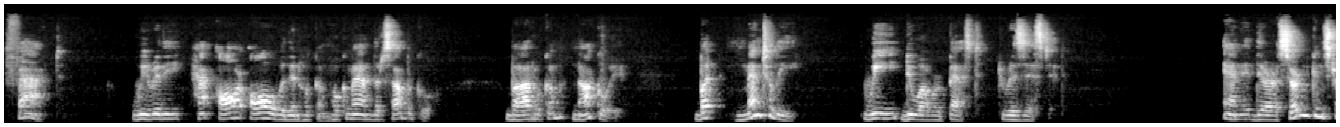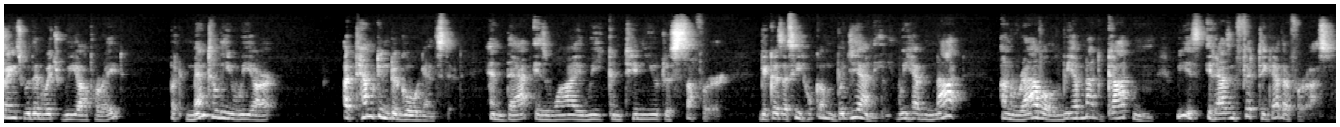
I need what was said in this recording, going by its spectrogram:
fact, we really are all within hukam. Hukam andar sabko. Bar hukam na koi. But mentally, we do our best to resist it. And there are certain constraints within which we operate, but mentally we are attempting to go against it. And that is why we continue to suffer. Because as hukam bujyani, we have not unraveled, we have not gotten, it hasn't fit together for us.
